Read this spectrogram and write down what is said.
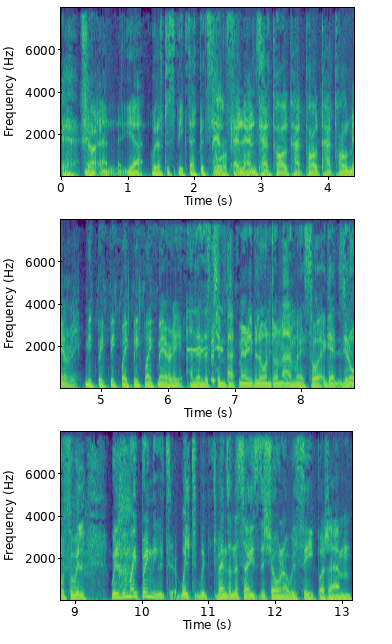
Yeah, Sean. And, and, yeah, we'll have to speak that bit slower and, and. Pat Paul, Pat Paul, Pat Paul Mary. Mick, Mick, Mick, Mike, Mick, Mike, Mary, and then there's Tim, Pat, Mary below in Dunmanway. So again, you know, so we'll, we'll, we might bring, we'll, it depends on the size of the show now, we'll see, but, um,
